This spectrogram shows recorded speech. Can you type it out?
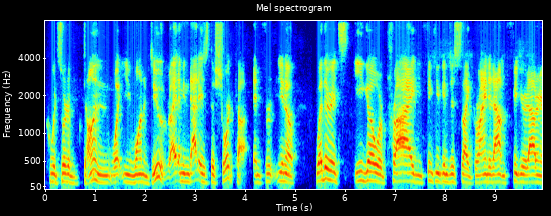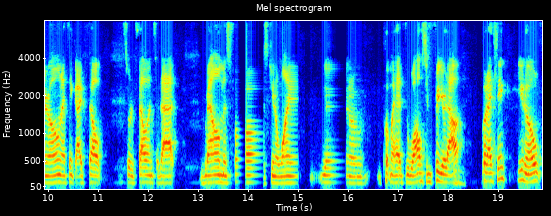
who had sort of done what you want to do, right? I mean, that is the shortcut. And for you know, whether it's ego or pride, you think you can just like grind it out and figure it out on your own. I think I felt sort of fell into that realm as far as you know wanting you know put my head through walls and figure it out. Mm-hmm. But I think you know,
